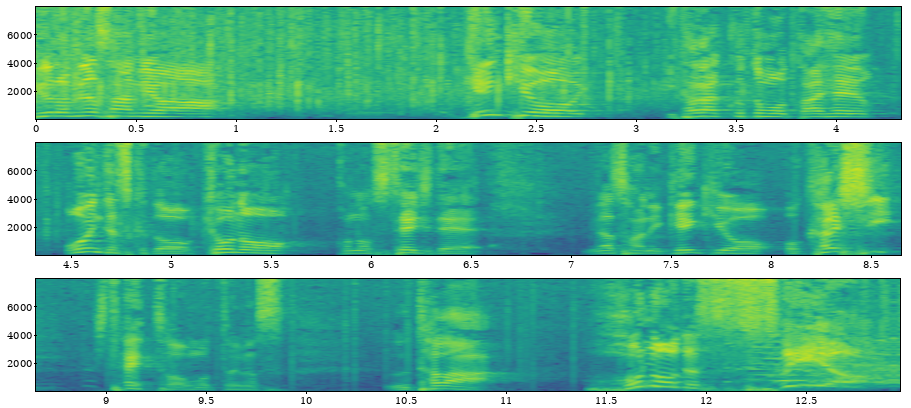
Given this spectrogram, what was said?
日頃皆さんには元気をいただくことも大変多いんですけど今日のこのステージで皆様に元気をお返ししたいと思っております。歌は炎です。水曜。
